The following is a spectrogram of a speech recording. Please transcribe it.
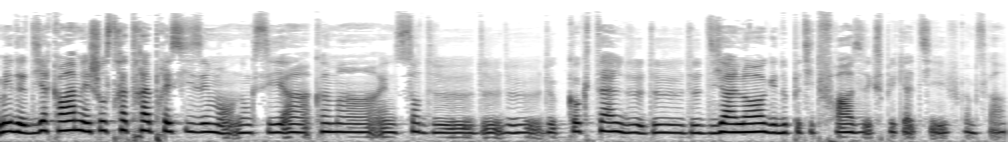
mais de dire quand même les choses très très précisément. Donc, c'est un, comme un, une sorte de de, de, de cocktail de, de de dialogue et de petites phrases explicatives comme ça.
